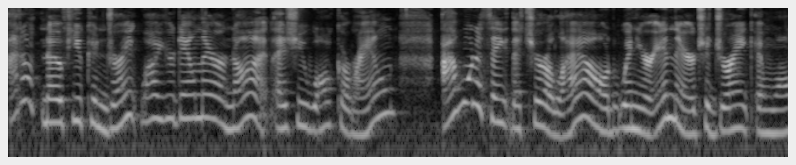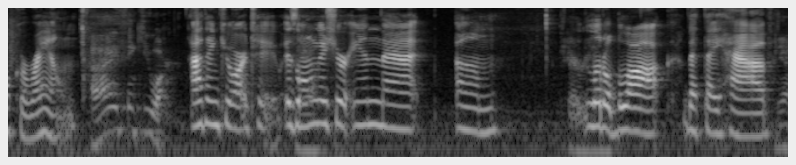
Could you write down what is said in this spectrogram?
I don't know if you can drink while you're down there or not as you walk around. I want to think that you're allowed when you're in there to drink and walk around. I think you are. I think you are too, as long as you're in that um, little block that they have Yeah.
